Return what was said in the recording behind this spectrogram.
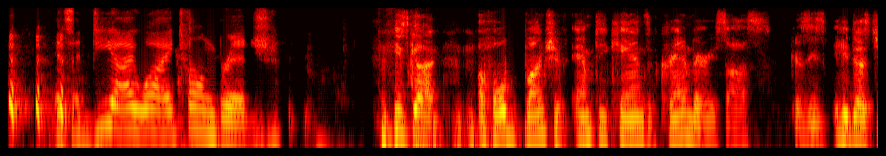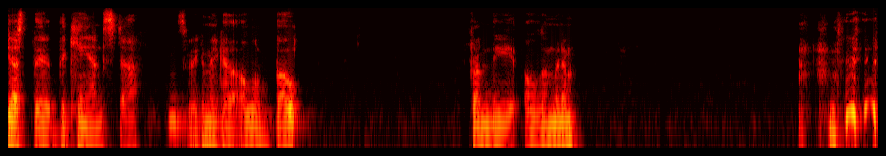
It's a DIY tong bridge. he's got a whole bunch of empty cans of cranberry sauce because he's he does just the the canned stuff. So we can make a, a little boat from the aluminum.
